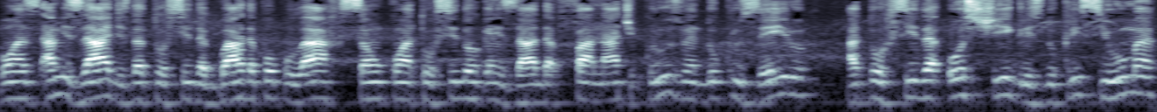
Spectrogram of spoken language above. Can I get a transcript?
Bom, as amizades da torcida Guarda Popular são com a torcida organizada Fanate Cruz, né, do Cruzeiro, a torcida Os Tigres, do Criciúma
